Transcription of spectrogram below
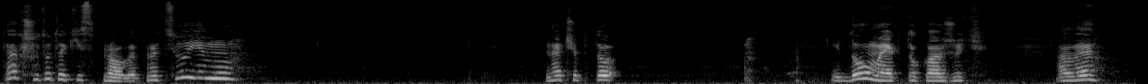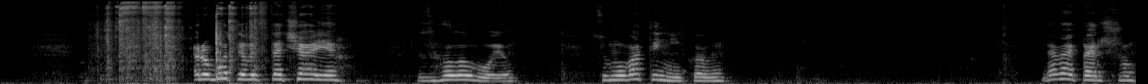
Так що тут такі справи. Працюємо. Начебто і дома, як то кажуть, але роботи вистачає з головою. Сумувати ніколи. Давай першу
